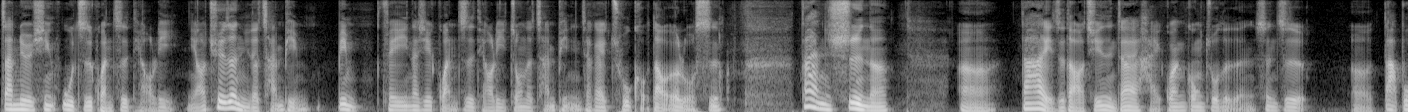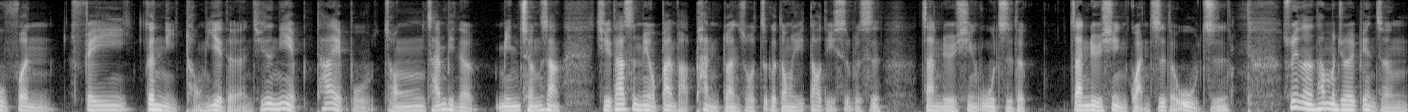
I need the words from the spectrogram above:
战略性物资管制条例，你要确认你的产品并非那些管制条例中的产品，你才可以出口到俄罗斯。但是呢，呃，大家也知道，其实你在海关工作的人，甚至呃，大部分非跟你同业的人，其实你也他也不从产品的名称上，其实他是没有办法判断说这个东西到底是不是战略性物资的战略性管制的物资，所以呢，他们就会变成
